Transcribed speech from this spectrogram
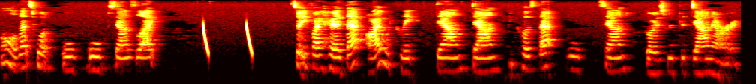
Oh, that's what whoop, whoop sounds like. So if I heard that, I would click down, down, because that sound goes with the down arrow.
